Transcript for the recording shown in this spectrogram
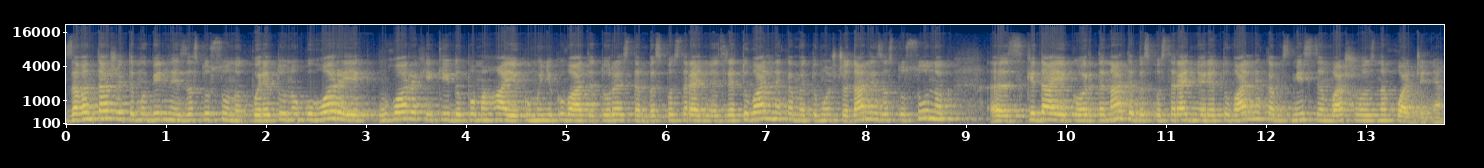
Завантажуйте мобільний застосунок порятунок у гори, у горах, який допомагає комунікувати туристам безпосередньо з рятувальниками, тому що даний застосунок скидає координати безпосередньо рятувальникам з місцем вашого знаходження.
